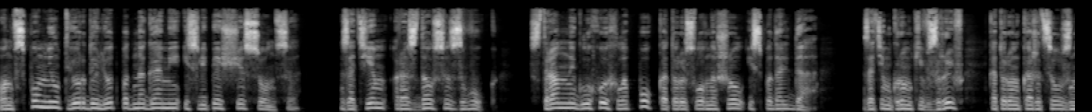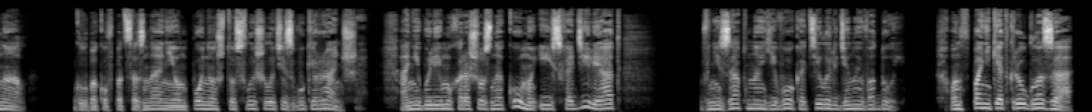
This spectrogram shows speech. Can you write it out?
Он вспомнил твердый лед под ногами и слепящее солнце. Затем раздался звук. Странный глухой хлопок, который словно шел из-подо льда. Затем громкий взрыв, который он, кажется, узнал. Глубоко в подсознании он понял, что слышал эти звуки раньше. Они были ему хорошо знакомы и исходили от... Внезапно его окатило ледяной водой. Он в панике открыл глаза.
